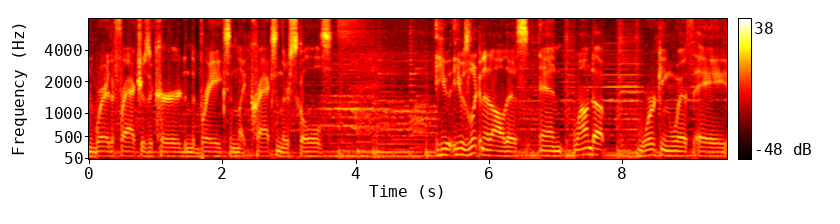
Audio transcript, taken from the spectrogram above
and where the fractures occurred and the breaks and like cracks in their skulls. He, he was looking at all this and wound up working with a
